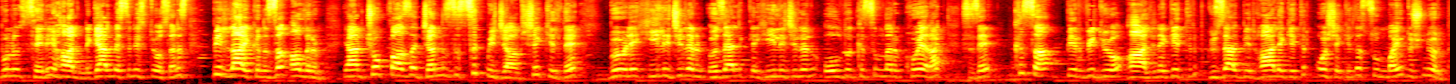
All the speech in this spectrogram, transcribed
bunun seri halinde gelmesini istiyorsanız bir like'ınızı alırım. Yani çok fazla canınızı sıkmayacağım şekilde böyle hilecilerin özellikle hilecilerin olduğu kısımları koyarak size kısa bir video haline getirip güzel bir hale getirip o şekilde sunmayı düşünüyorum.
